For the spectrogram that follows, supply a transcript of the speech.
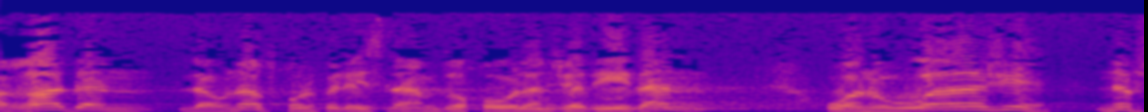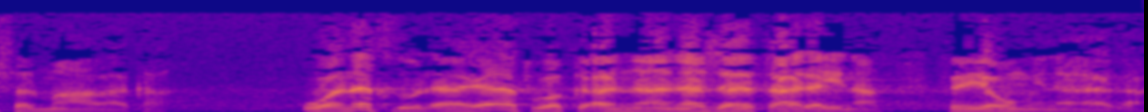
غدا لو ندخل في الإسلام دخولا جديدا ونواجه نفس المعركة. ونتلو الآيات وكأنها نزلت علينا في يومنا هذا.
